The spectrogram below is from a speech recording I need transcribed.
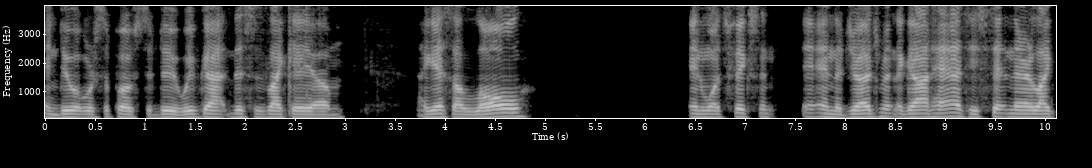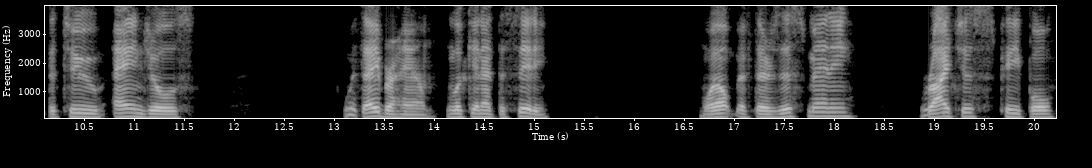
and do what we're supposed to do. We've got this is like a um I guess a lull in what's fixing in the judgment that God has. He's sitting there like the two angels with Abraham looking at the city. Well, if there's this many righteous people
